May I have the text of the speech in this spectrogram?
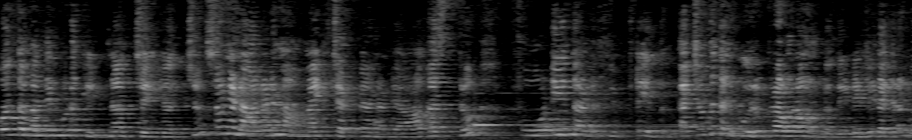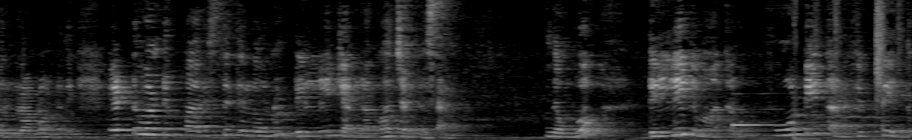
కొంతమందిని కూడా కిడ్నాప్ చేయొచ్చు. సో నేను ఆల్రెడీ మా అమ్మాయికి చెప్పానండి ఆగస్టు ఫోర్టీన్త్ అండ్ ఫిఫ్టీన్త్ యాక్చువల్గా తను గురుగ్రామ్లో ఉంటుంది. ఢిల్లీ దగ్గర గురుగ్రామ్లో ఉంటుంది. ఎటువంటి పరిస్థితుల్లోనూ ఢిల్లీకి వెళ్ళకు అని చెప్పేశాను. నువ్వు ఢిల్లీకి మాత్రం ఫోర్టీన్త్ అండ్ ఫిఫ్టీన్త్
